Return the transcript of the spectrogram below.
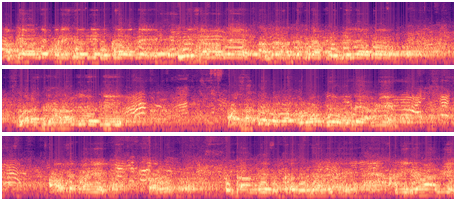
आमच्यावर जे परिस्थिती दुःख होते देशामध्ये अंधश्रद्धेमध्ये आम्ही डुबलेलो होतो. वरस्ती हरवलेली होती. असंख्य रोग रोग जे होते आम्ही आवश्यकपणे करून सुद्धा आमचे दुःख दूर झालेलं आहे. आणि जेव्हा आम्ही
